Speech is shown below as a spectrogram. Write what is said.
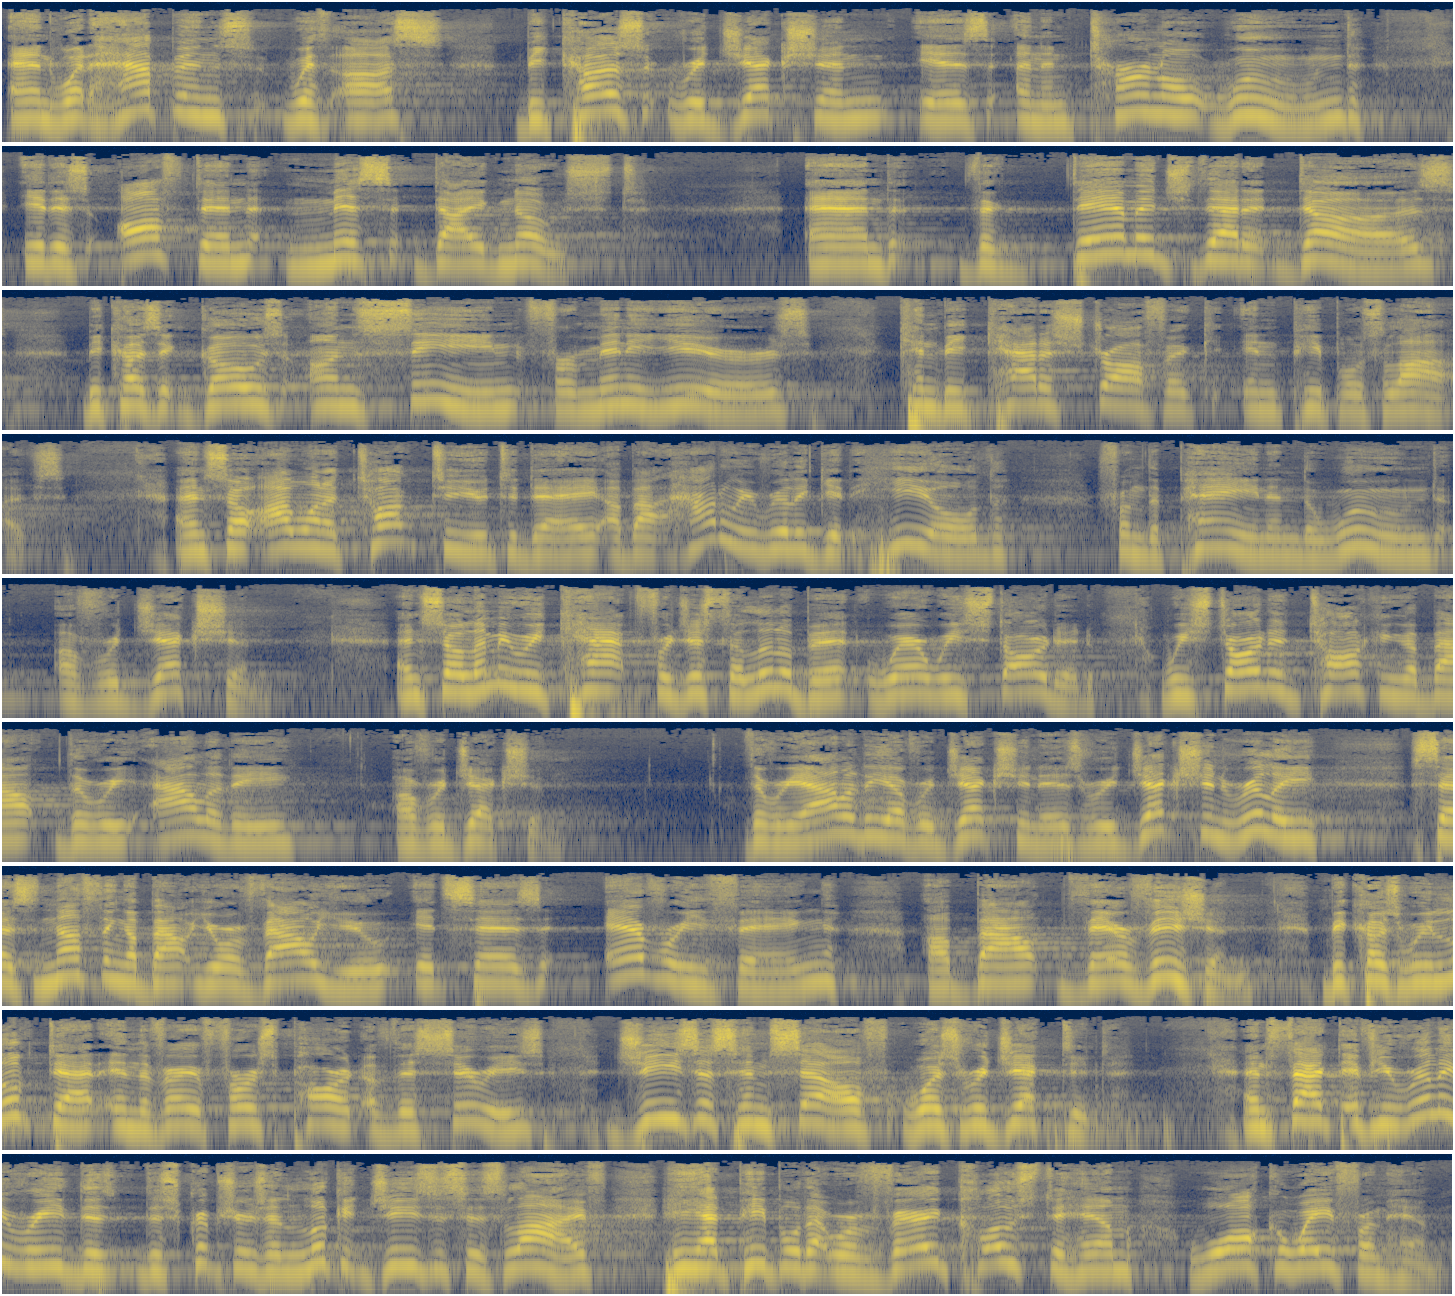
And what happens with us, because rejection is an internal wound, it is often misdiagnosed. And the damage that it does, because it goes unseen for many years, can be catastrophic in people's lives. And so I want to talk to you today about how do we really get healed from the pain and the wound of rejection. And so let me recap for just a little bit where we started. We started talking about the reality of rejection the reality of rejection is rejection really says nothing about your value, it says everything about their vision. Because we looked at in the very first part of this series, Jesus himself was rejected. In fact, if you really read the, the scriptures and look at Jesus' life, he had people that were very close to him walk away from him.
